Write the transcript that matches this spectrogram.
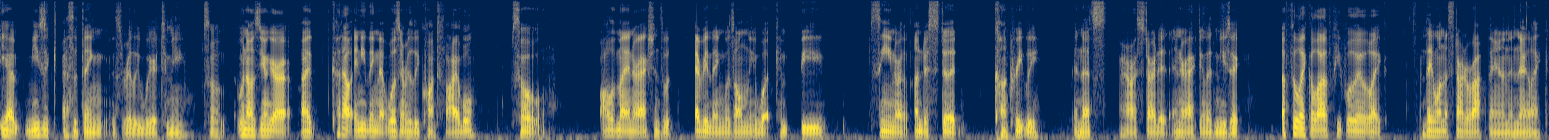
Yeah, music as a thing is really weird to me. So when I was younger, I, I cut out anything that wasn't really quantifiable. So all of my interactions with everything was only what can be seen or understood concretely. And that's how I started interacting with music. I feel like a lot of people are like, they want to start a rock band and they're like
